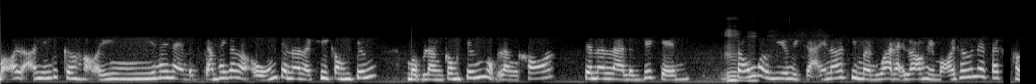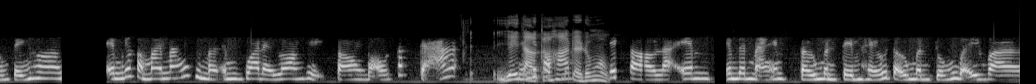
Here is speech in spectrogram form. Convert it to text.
bỏ lỡ những cái cơ hội như thế này mình cảm thấy rất là ổn cho nên là khi công chứng một lần công chứng một lần khó cho nên là đừng tiết kiệm ừ. tốn bao nhiêu thì chạy nó. Khi mình qua Đài Loan thì mọi thứ nó sẽ thuận tiện hơn. Em rất là may mắn khi mà em qua Đài Loan thì toàn bộ tất cả giấy tờ có hết rồi đúng không? giấy tờ là em em lên mạng em tự mình tìm hiểu tự mình chuẩn bị và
